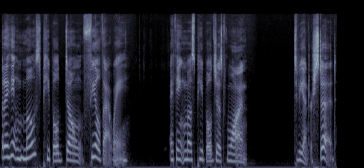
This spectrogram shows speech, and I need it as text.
But I think most people don't feel that way. I think most people just want to be understood.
